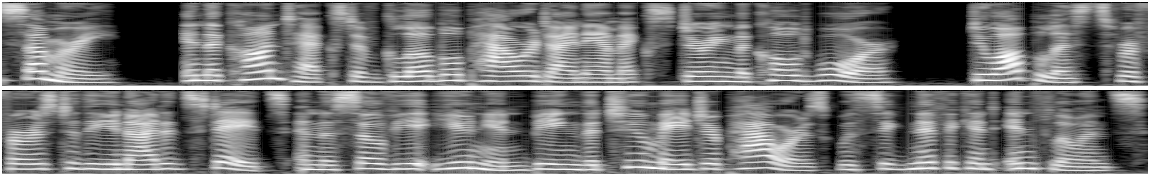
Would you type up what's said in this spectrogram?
summary, in the context of global power dynamics during the Cold War, duopolists refers to the United States and the Soviet Union being the two major powers with significant influence,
